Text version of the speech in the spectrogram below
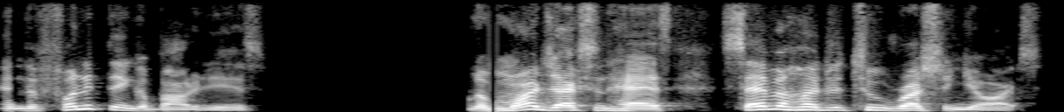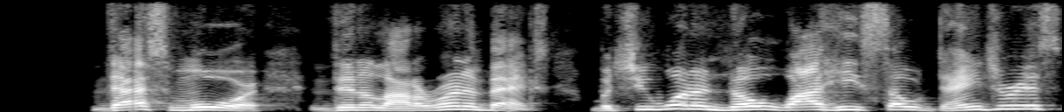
And the funny thing about it is, Lamar Jackson has 702 rushing yards. That's more than a lot of running backs. But you want to know why he's so dangerous?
